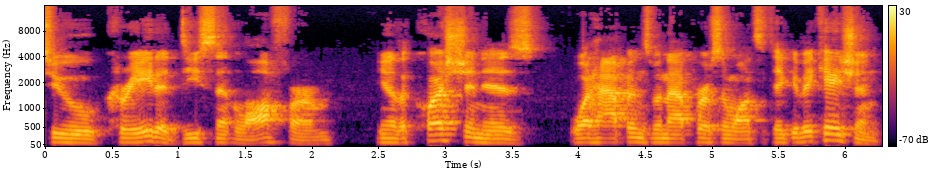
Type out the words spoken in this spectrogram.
to create a decent law firm, you know, the question is what happens when that person wants to take a vacation?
